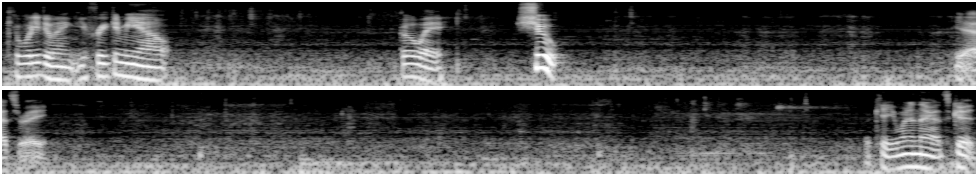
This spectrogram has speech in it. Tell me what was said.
Okay, what are you doing? You're freaking me out. Go away. Shoot! Yeah, that's right. Okay, you went in there, that's good.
